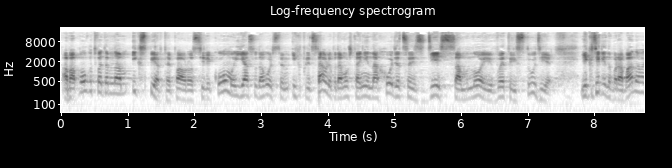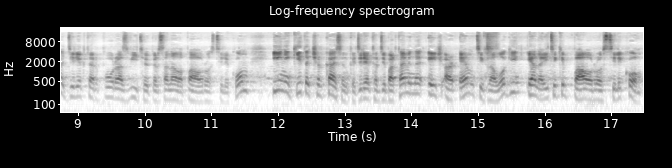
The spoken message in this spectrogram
А помогут в этом нам эксперты по Ростелеком, и я с удовольствием их представлю, потому что они находятся здесь со мной, в этой студии. Екатерина Барабанова, директор по развитию персонала ПАО Ростелеком, и Никита Черкасенко, директор департамента HRM, технологии и аналитики ПАО Ростелеком.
